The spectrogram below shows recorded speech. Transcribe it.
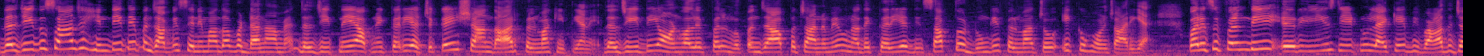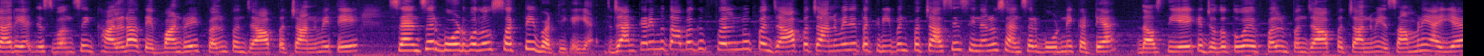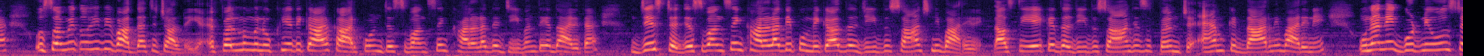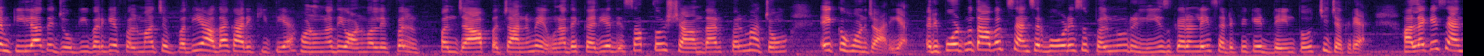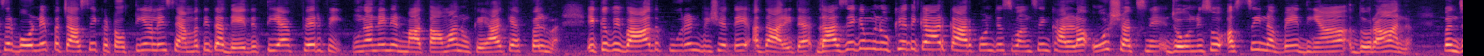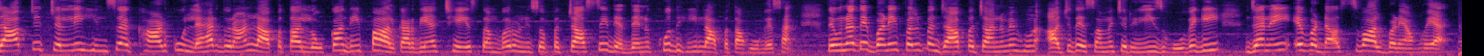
ਦਲਜੀਤ ਦੋਸਾਂਝ, ਹਿੰਦੀ ਤੇ ਪੰਜਾਬੀ ਸਿਨੇਮਾ ਦਾ ਵੱਡਾ ਨਾਮ ਹੈ। ਦਲਜੀਤ ਨੇ ਆਪਣੇ ਕੈਰੀਅਰ 'ਚ ਕਈ ਸ਼ਾਨਦਾਰ ਫਿਲਮਾਂ ਕੀਤੀਆਂ ਨੇ। ਦਲਜੀਤ ਦੀ ਆਉਣ ਵਾਲੀ ਫਿਲਮ ਪੰਜਾਬ 95 ਉਹਨਾਂ ਦੇ ਕੈਰੀਅਰ ਦੀ ਸਭ ਤੋਂ ਡੂੰਘੀ ਫਿਲਮਾਂ 'ਚੋਂ ਇੱਕ ਹੋਣ ਜਾ ਰਹੀ ਹੈ। ਪਰ ਇਸ ਫਿਲਮ ਦੀ ਰਿਲੀਜ਼ ਡੇਟ ਨੂੰ ਲੈ ਕੇ ਵਿਵਾਦ ਜਾਰੀ ਹੈ। ਜਸਵੰਤ ਸਿੰਘ ਖਾਲੜਾ ਤੇ ਬਣ ਰਹੀ ਫਿਲਮ ਪੰਜਾਬ 95 ਤੇ ਸੈਂਸਰ ਬੋਰਡ ਵੱਲੋਂ ਸਖਤੀ ਵਰਤੀ ਗਈ ਹੈ। ਜਾਣਕਾਰੀ ਮੁਤਾਬਕ ਫਿਲਮ ਪੰਜਾਬ 95 ਦੇ ਤਕਰੀਬਨ 85 ਸੀਨਾਂ ਨੂੰ ਸੈਂਸਰ ਬੋਰਡ ਨੇ ਕੱਟਿਆ ਦੱਸਦੀ ਹੈ ਕਿ ਜਦੋਂ ਤੋਂ ਇਹ ਫਿਲਮ ਪੰਜਾਬ 95 ਸਾਹਮਣੇ ਆਈ ਹੈ, ਉਸ ਸਮੇਂ ਤੋਂ ਹੀ ਵਿਵਾਦਾਂ 'ਚ ਚੱਲ ਰਹੀ ਹੈ। ਇਹ ਫਿਲਮ ਮਨੁੱਖੀ ਅਧਿਕਾਰ ਕਾਰਕੁਨ ਜਸਵੰਤ ਸਿੰਘ ਖਾਲੜਾ ਦੇ ਜੀਵਨ ਤੇ ਆਧਾਰਿਤ ਹੈ, ਜਿਸ 'ਚ ਜਸਵੰਤ ਸਿੰਘ ਖਾਲੜਾ ਦੀ ਭੂਮਿਕਾ ਦਲਜੀਤ ਦੋਸਾਂਝ ਨਿਭਾ ਰਹੇ ਨੇ। ਦੱਸਦੀ ਹੈ ਕਿ ਦਲਜੀਤ ਦੋਸਾਂਝ ਇਸ ਫਿਲਮ 'ਚ ਅਹਿਮ ਕਿਰਦਾਰ ਨਿਭਾ ਰਹੇ ਨੇ। ਉਹਨਾਂ ਨੇ ਗੁੱਡ ਨਿਊਜ਼, ਚਮਕੀਲਾ ਤੇ ਜੋਗੀ ਵਰਗੇ ਫਿਲਮਾਂ 'ਚ ਵਧੀਆ ਅਦਾਕਾਰੀ ਕੀਤੀ ਹੈ। ਹੁਣ ਉਹਨਾਂ ਦੀ ਆਉਣ ਵਾਲੀ ਫਿਲਮ ਪੰਜਾਬ 95 ਉਹਨਾਂ ਦੇ ਕੈਰੀਅਰ ਦੀ ਸਭ ਤੋਂ ਸ਼ਾਨਦਾਰ ਫਿਲਮਾਂ 'ਚੋਂ ਇੱਕ ਹੋਣ ਜਾ ਰਹੀ ਹੈ। ਰਿਪੋਰਟ ਮੁਤਾਬਕ ਸੈਂਸਰ ਬੋਰਡ ਇਸ ਫਿਲਮ ਨੂੰ ਰਿਲੀਜ਼ ਕਰਨ ਲਈ ਸਰਟੀਫਿਕੇਟ ਦੇਣ ਤੋਂ ਝਿਜਕ ਰਿਹਾ ਹਾਲਾਂਕਿ ਸੈਂਸਰ ਬੋਰਡ ਨੇ 85 ਕਟੌਤੀਆਂ ਲਈ ਸਹਿਮਤੀ ਤਾਂ ਦੇ ਦਿੱਤੀ ਹੈ, ਫਿਰ ਵੀ ਉਹਨਾਂ ਨੇ ਨਿਰਮਾਤਾਵਾਂ ਨੂੰ ਕਿਹਾ ਕਿ ਫਿਲਮ ਇੱਕ ਵਿਵਾਦਪੂਰਨ ਵਿਸ਼ੇ ਤੇ ਆਧਾਰਿਤ ਹੈ। ਦੱਸਦੇ ਕਿ ਮਨੁੱਖੀ ਅਧਿਕਾਰ ਕਾਰਕੁਨ ਜਸਵੰਤ ਸਿੰਘ ਖਾਲੜਾ, ਉਹ ਸ਼ਖਸ ਨੇ ਜੋ 1980-90 ਦੀਆਂ ਦੌਰਾਨ ਪੰਜਾਬ 'ਚ ਚੱਲੀ ਹਿੰਸਕ ਖਾੜਕੂ ਲਹਿਰ ਦੌਰਾਨ ਲਾਪਤਾ ਲੋਕਾਂ ਦੀ ਭਾਲ ਕਰਦਿਆਂ 6 ਸਤੰਬਰ 1985 ਦੇ ਦਿਨ ਖੁਦ ਹੀ ਲਾਪਤਾ ਹੋ ਗਏ ਸਨ। ਤੇ ਉਹਨਾਂ ਤੇ ਬਣੀ ਫਿਲਮ ਪੰਜਾਬ 95 ਹੁਣ ਅੱਜ ਦੇ ਸਮੇਂ 'ਚ ਰਿਲੀਜ਼ ਹੋਵੇਗੀ ਜਾਂ ਨਹੀਂ, ਇਹ ਵੱਡਾ ਸਵਾਲ ਬਣਿਆ ਹੋਇਆ ਹੈ।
